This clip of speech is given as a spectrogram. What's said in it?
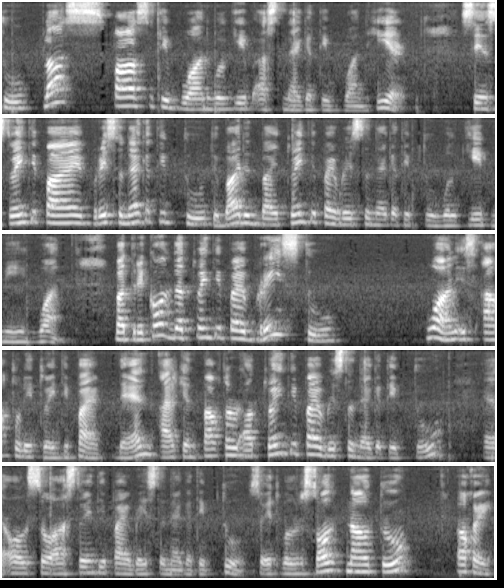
2 plus positive 1 will give us negative 1 here. Since 25 raised to negative 2 divided by 25 raised to negative 2 will give me 1. But recall that 25 raised to 1 is actually 25. Then, I can factor out 25 raised to negative 2 and also as 25 raised to negative 2. So, it will result now to, okay,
